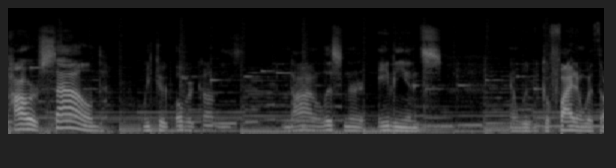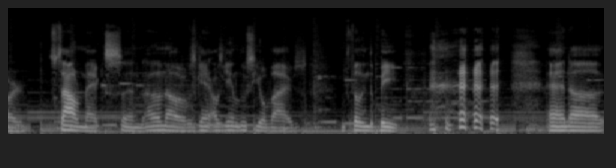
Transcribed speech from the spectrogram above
power of sound, we could overcome these non-listener aliens, and we could fight them with our sound mix. And I don't know, it was getting I was getting Lucio vibes. I'm feeling the beat, and uh,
